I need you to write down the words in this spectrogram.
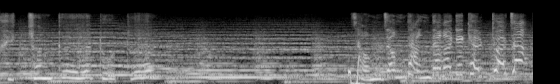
귀찮게 해도 돼? 정정당당하게 결투하자!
